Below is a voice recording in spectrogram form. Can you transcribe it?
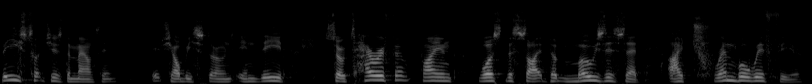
beast touches the mountain, it shall be stoned. Indeed, so terrifying was the sight that Moses said, I tremble with fear.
